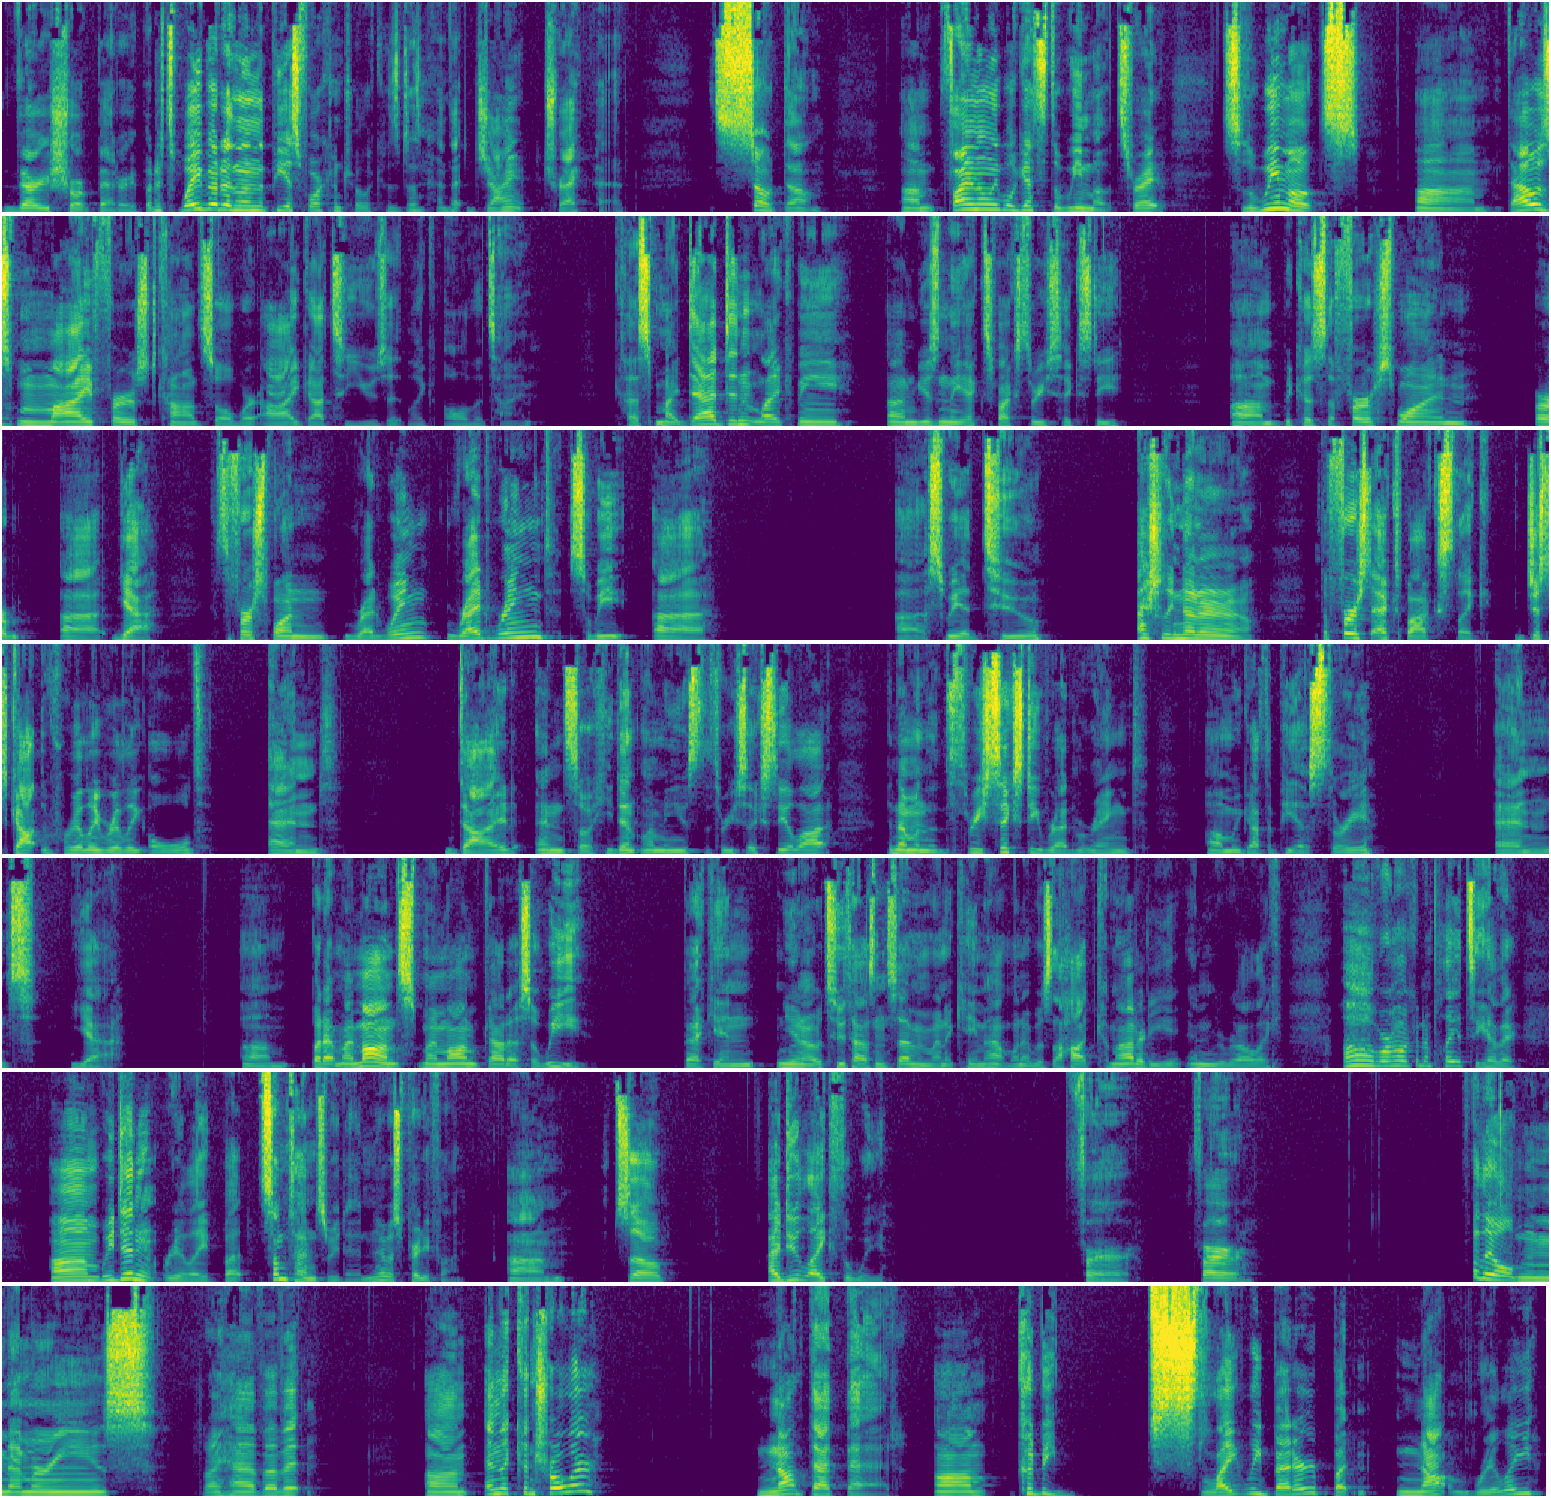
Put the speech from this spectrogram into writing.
very short battery. But it's way better than the PS4 controller because it doesn't have that giant trackpad. It's so dumb. Um, finally, we'll get to the Wiimotes, right? So the Wiimotes, um, that was my first console where I got to use it like all the time because my dad didn't like me um, using the Xbox 360 um, because the first one, or uh, yeah, because the first one red wing red ringed, so we uh, uh, so we had two. Actually, no, no, no, no. The first Xbox like just got really, really old and died, and so he didn't let me use the 360 a lot. And then when the 360 red ringed, um, we got the PS3, and yeah. Um, but at my mom's, my mom got us a Wii back in you know 2007 when it came out, when it was the hot commodity, and we were all like, "Oh, we're all gonna play it together." Um, we didn't really, but sometimes we did, and it was pretty fun. Um, so I do like the Wii for for for the old memories that I have of it. Um, and the controller, not that bad. Um, could be slightly better, but not really.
